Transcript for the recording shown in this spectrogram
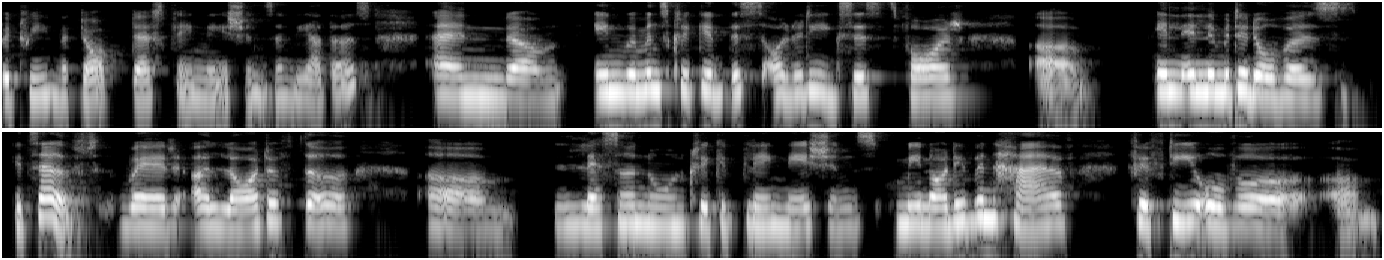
between the top Test playing nations and the others, and um, in women's cricket, this already exists for uh, in, in limited overs itself, where a lot of the um, lesser known cricket playing nations may not even have 50 over um,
